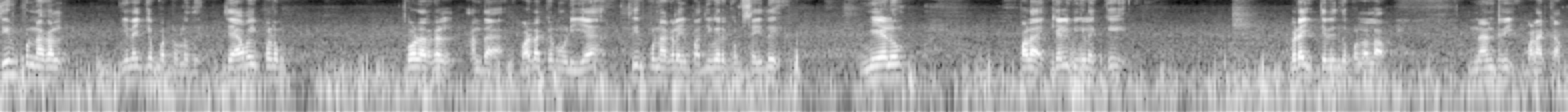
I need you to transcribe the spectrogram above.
தீர்ப்பு நகல் இணைக்கப்பட்டுள்ளது. தேவைப்படும் தோழர்கள் அந்த வழக்கினுடைய தீர்ப்பு நகலை பதிவிறக்கம் செய்து மேலும் பல கேள்விகளுக்கு விடை தெரிந்து கொள்ளலாம். நன்றி வணக்கம்.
